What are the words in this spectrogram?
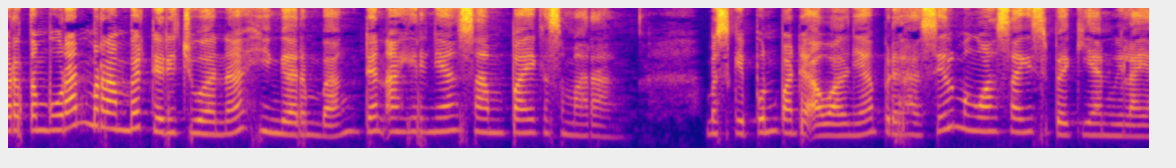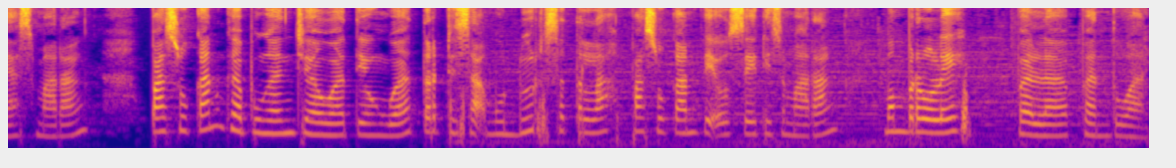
Pertempuran merambat dari Juwana hingga Rembang dan akhirnya sampai ke Semarang. Meskipun pada awalnya berhasil menguasai sebagian wilayah Semarang, pasukan gabungan Jawa Tionghoa terdesak mundur setelah pasukan VOC di Semarang memperoleh bala bantuan.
